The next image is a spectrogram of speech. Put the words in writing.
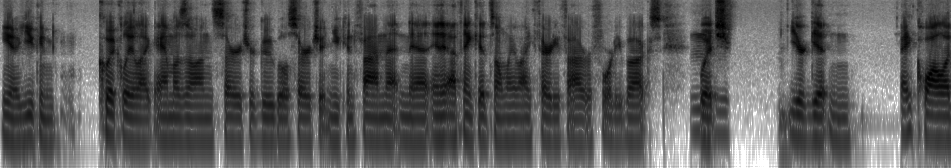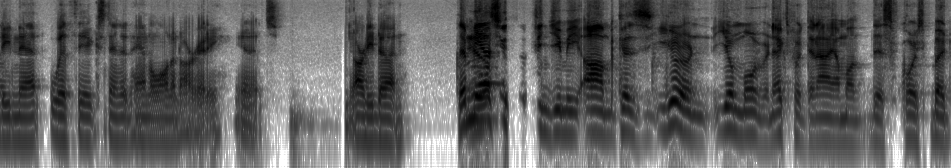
you know you can quickly like Amazon search or Google search it, and you can find that net. And I think it's only like thirty five or forty bucks, which you're getting a quality net with the extended handle on it already, and it's already done. Let me ask you something, Jimmy. Um, because you're you're more of an expert than I am on this, of course. But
